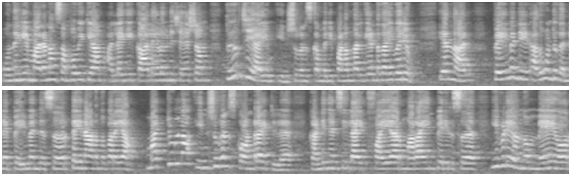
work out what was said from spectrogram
ഒന്നെങ്കിൽ മരണം സംഭവിക്കാം. അല്ലെങ്കിൽ കാലയളവിന് ശേഷം തീർച്ചയായും ഇൻഷുറൻസ് കമ്പനി പണം നൽകേണ്ടതായി വരും. എന്നാൽ പേയ്മെന്റ് അതുകൊണ്ട് തന്നെ പേയ്മെന്റ് സെർട്ടൈൻ ആണെന്ന് പറയാം. മറ്റുള്ള ഇൻഷുറൻസ് കോൺട്രാക്റ്റിൽ contingency like fire marine perils ഇവിടെയൊന്നും may or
